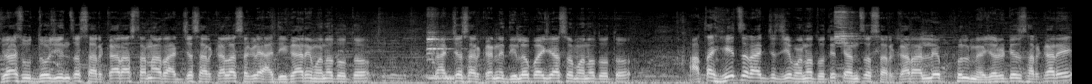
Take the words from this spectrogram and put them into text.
ज्यावेळेस उद्धवजींचं सरकार असताना राज्य सरकारला सगळे अधिकारी म्हणत होतं राज्य सरकारने दिलं पाहिजे असं म्हणत होतं. आता हेच राज्य जे म्हणत होते त्यांचं सरकार आले फुल मेजॉरिटीचं सरकार आहे.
